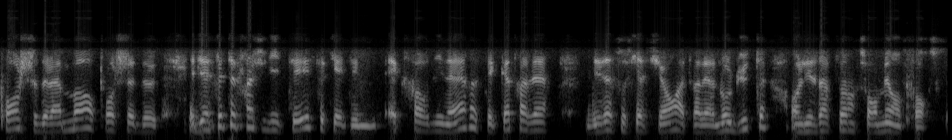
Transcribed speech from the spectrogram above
proche de la mort, proche de... Eh bien, cette fragilité, ce qui a été extraordinaire, c'est qu'à travers des associations, à travers nos luttes, on les a transformées en force.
